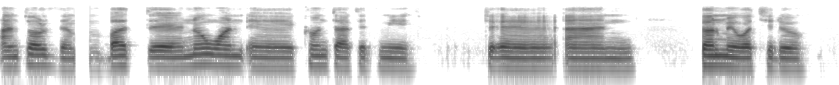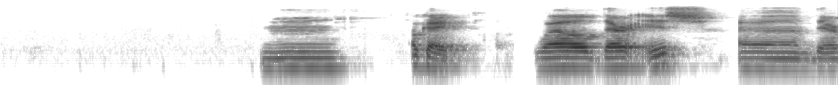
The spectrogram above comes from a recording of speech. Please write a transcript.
and told them, but uh, no one uh, contacted me to, uh, and told me what to do. Mm, okay, well, there is uh, there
